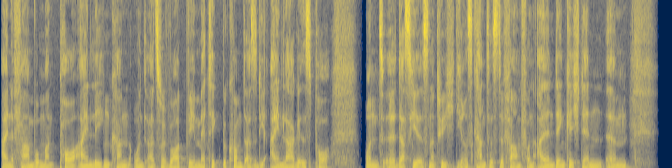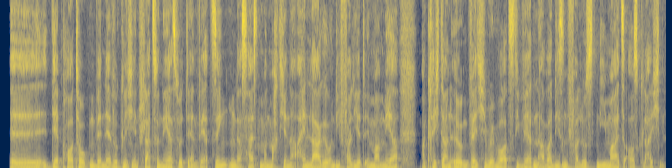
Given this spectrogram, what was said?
eine Farm, wo man POR einlegen kann und als Reward Vmatic bekommt. Also die Einlage ist POR. Und äh, das hier ist natürlich die riskanteste Farm von allen, denke ich, denn ähm, äh, der POR-Token, wenn der wirklich inflationär ist, wird der im Wert sinken. Das heißt, man macht hier eine Einlage und die verliert immer mehr. Man kriegt dann irgendwelche Rewards, die werden aber diesen Verlust niemals ausgleichen.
